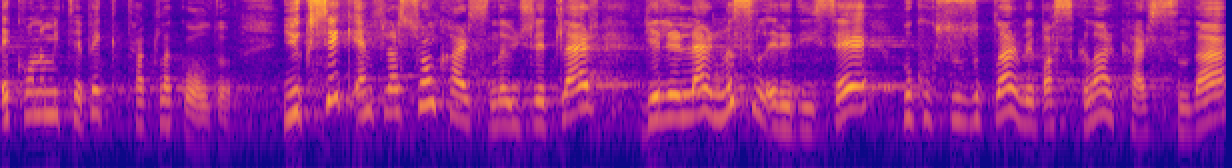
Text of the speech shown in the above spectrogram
ekonomi tepek taklak oldu. Yüksek enflasyon karşısında ücretler, gelirler nasıl eridiyse hukuksuzluklar ve baskılar karşısında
